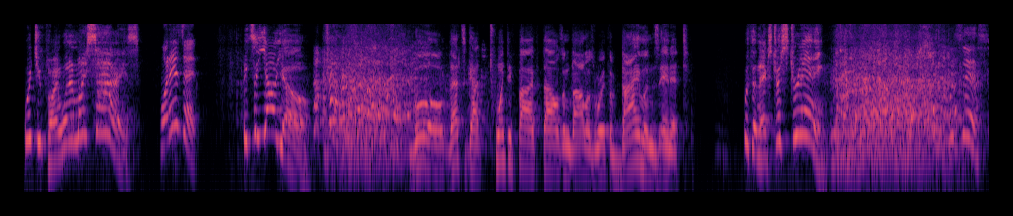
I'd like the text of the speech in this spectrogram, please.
Where'd you find one in my size? What is it? It's a yo-yo. Bull, that's got $25,000 worth of diamonds in it. With an extra string. What's this?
